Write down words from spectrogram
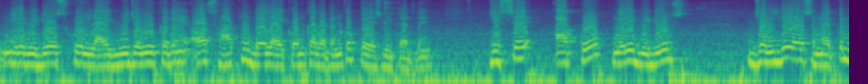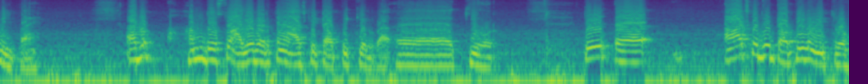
मेरे वीडियोस को लाइक भी ज़रूर करें और साथ में बेल आइकॉन का बटन को प्रेस भी कर दें, जिससे आपको मेरे वीडियोस जल्दी और समय पे मिल पाए। अब हम दोस्तों आगे बढ़ते हैं आज के टॉपिक के की ओर। तो आज का जो टॉपिक है मित्रों,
